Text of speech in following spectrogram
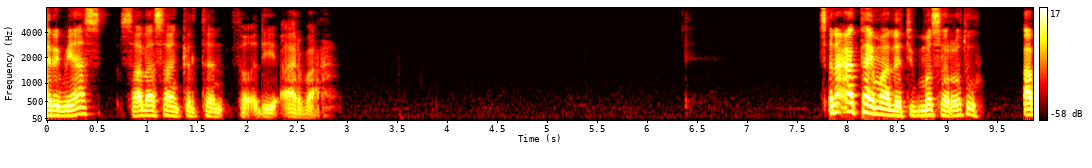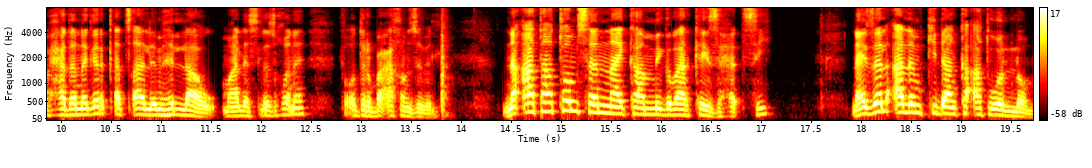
ኤርምያስ ሰላሳን ክልተን ፍቕዲ ኣርባዓ ፅንዓት እንታይ ማለት እዩ ብመሰረቱ ኣብ ሓደ ነገር ቀጻሊ ምህላው ማለት ስለ ዝኾነ ፍቕዲ ርባዓ ከም ዝብል ንኣታቶም ሰናይ ካብ ምግባር ከይዝሕጥሲ ናይ ዘለኣለም ኪዳን ከኣትወሎም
